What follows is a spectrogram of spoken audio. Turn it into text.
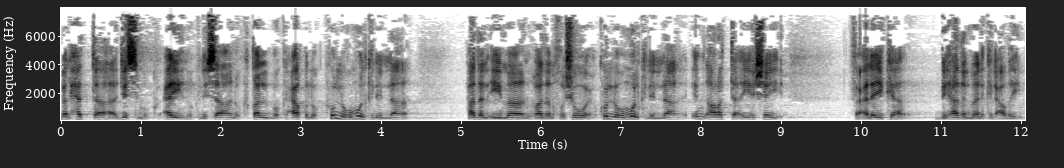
بل حتى جسمك عينك لسانك قلبك عقلك كله ملك لله. هذا الإيمان وهذا الخشوع كله ملك لله. إن أردت أي شيء فعليك بهذا الملك العظيم.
